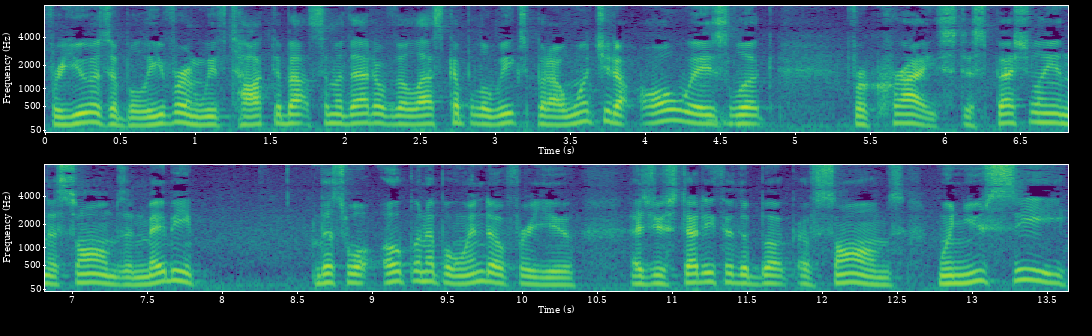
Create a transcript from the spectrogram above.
for you as a believer, and we've talked about some of that over the last couple of weeks, but I want you to always look for Christ, especially in the Psalms, and maybe this will open up a window for you as you study through the book of Psalms when you see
